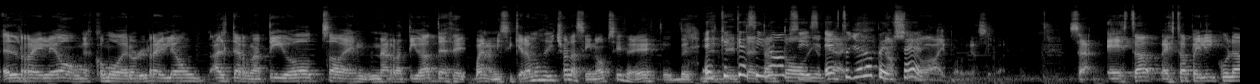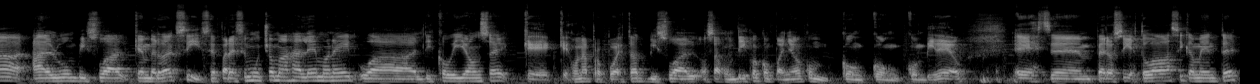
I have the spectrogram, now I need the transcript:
El Rey León. Es como ver el Rey León alternativo, ¿sabes? Narrativa desde. Bueno, ni siquiera hemos dicho la sinopsis de esto. es que, ¿qué sinopsis? Esto yo lo pensé. No, por Dios, o sea, esta, esta película, álbum visual, que en verdad sí, se parece mucho más a Lemonade o al disco Beyoncé, que, que es una propuesta visual, o sea, un disco acompañado con, con, con, con video. Este, pero sí, esto va básicamente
